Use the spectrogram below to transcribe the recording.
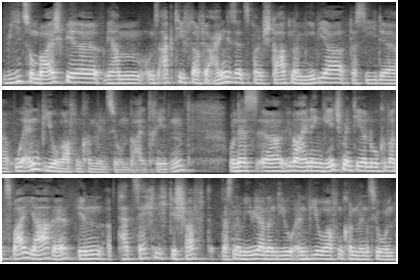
Wie zum Beispiel, wir haben uns aktiv dafür eingesetzt beim Staat Namibia, dass sie der UN-Biowaffenkonvention beitreten und es äh, über einen Engagement-Dialog über zwei Jahre hin tatsächlich geschafft, dass Namibia dann die UN-Biowaffenkonvention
